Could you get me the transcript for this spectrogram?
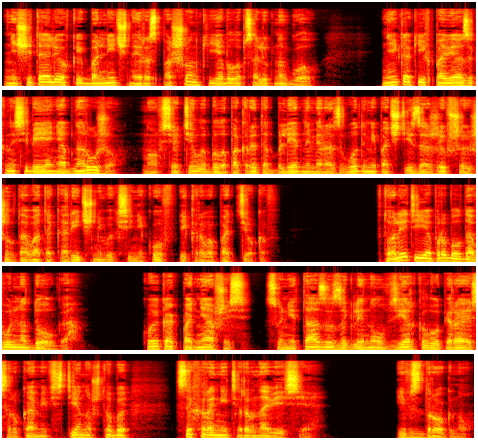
Не считая легкой больничной распашонки, я был абсолютно гол. Никаких повязок на себе я не обнаружил, но все тело было покрыто бледными разводами почти заживших желтовато-коричневых синяков и кровоподтеков. В туалете я пробыл довольно долго. Кое-как поднявшись с унитаза, заглянул в зеркало, упираясь руками в стену, чтобы сохранить равновесие. И вздрогнул.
